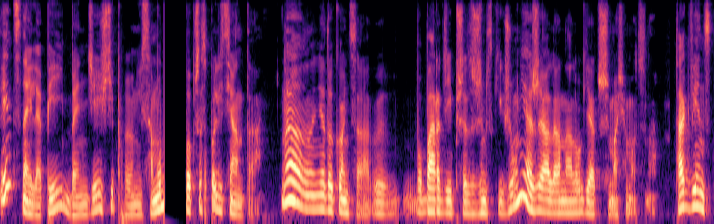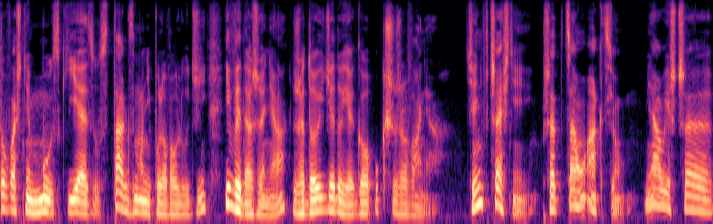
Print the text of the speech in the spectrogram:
Więc najlepiej będzie, jeśli popełni samobójstwo przez policjanta. No, nie do końca, y, bo bardziej przez rzymskich żołnierzy, ale analogia trzyma się mocno. Tak więc to właśnie mózg Jezus tak zmanipulował ludzi i wydarzenia, że dojdzie do jego ukrzyżowania. Dzień wcześniej, przed całą akcją, miał jeszcze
